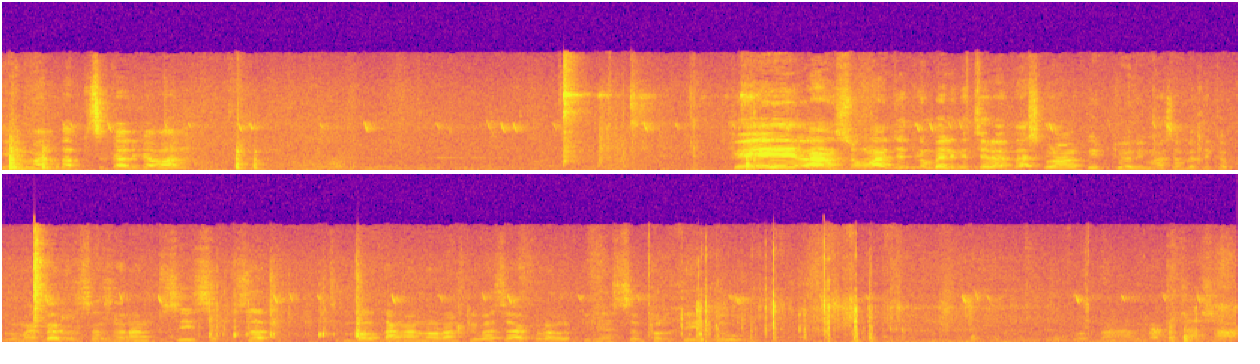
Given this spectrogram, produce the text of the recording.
oke mantap sekali kawan. Oke langsung lanjut kembali ke jarak atas kurang lebih 25-30 meter sasaran besi sebesar jempol tangan orang dewasa kurang lebihnya seperti itu. Jempol tangan raksasa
